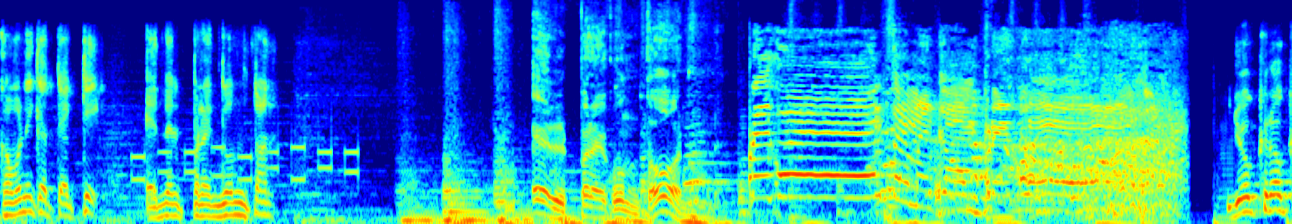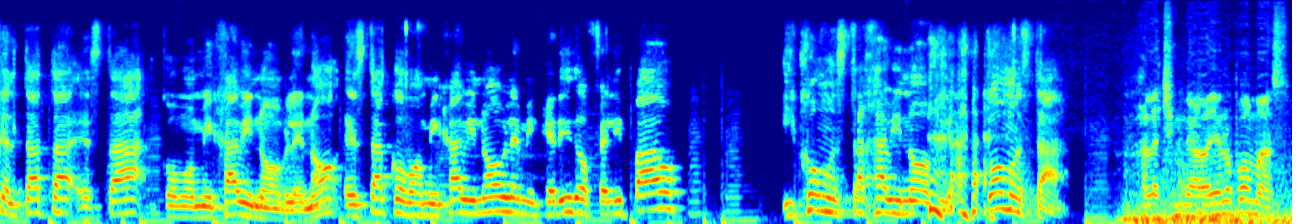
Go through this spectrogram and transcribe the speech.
Comunícate aquí en el preguntón. El preguntón. Pregúntame con pregunta. Yo creo que el Tata está como mi Javi Noble, ¿no? Está como mi Javi Noble, mi querido Felipao. ¿Y cómo está Javi Noble? ¿Cómo está? A la chingada, yo no puedo más.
